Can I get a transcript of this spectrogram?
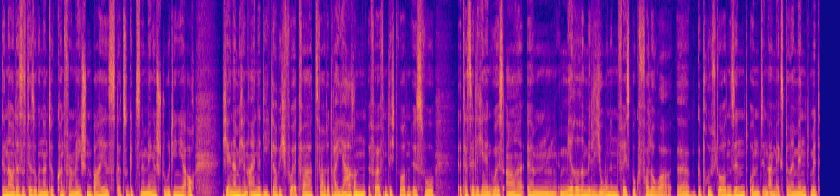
Genau, das ist der sogenannte Confirmation Bias. Dazu gibt es eine Menge Studien ja auch. Ich erinnere mich an eine, die, glaube ich, vor etwa zwei oder drei Jahren veröffentlicht worden ist, wo tatsächlich in den USA ähm, mehrere Millionen Facebook-Follower äh, geprüft worden sind und in einem Experiment mit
